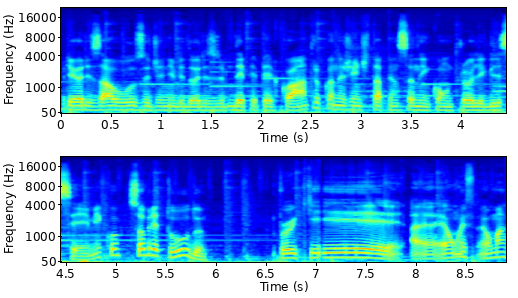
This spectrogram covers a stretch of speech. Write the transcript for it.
priorizar o uso de inibidores de DPP-4 quando a gente está pensando em controle glicêmico, sobretudo porque é, um, é uma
